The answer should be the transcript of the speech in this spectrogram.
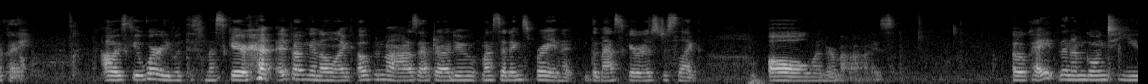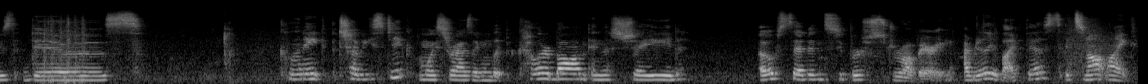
Okay. I always get worried with this mascara if I'm gonna like open my eyes after I do my setting spray and it, the mascara is just like all under my eyes. Okay, then I'm going to use this Clinique Chubby Stick Moisturizing Lip Color Balm in the shade 07 Super Strawberry. I really like this. It's not like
